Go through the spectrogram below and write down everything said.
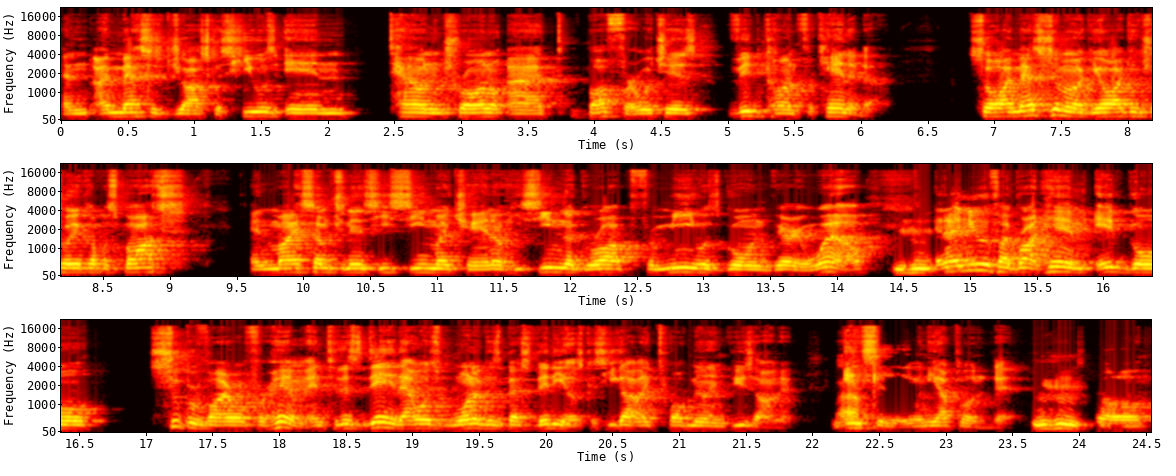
and I messaged Josh because he was in town in Toronto at Buffer, which is VidCon for Canada. So I messaged him I'm like, "Yo, I can show you a couple spots." And my assumption is he's seen my channel. He's seen the grow op for me was going very well. Mm-hmm. And I knew if I brought him, it'd go super viral for him. And to this day, that was one of his best videos because he got like 12 million views on it wow. instantly when he uploaded it. Mm-hmm. So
